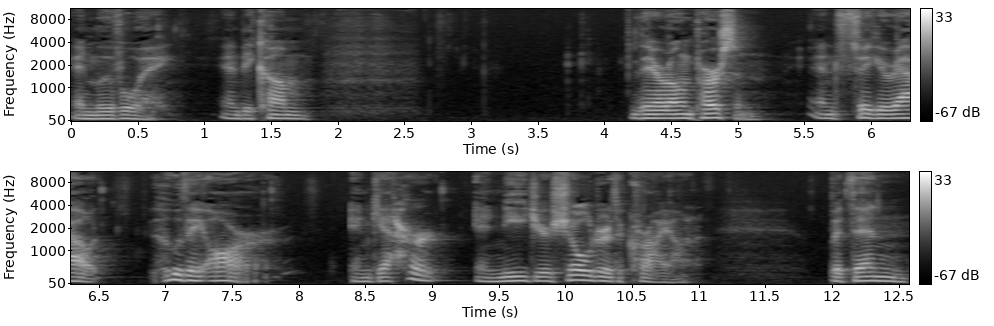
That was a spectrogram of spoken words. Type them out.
and move away and become their own person and figure out who they are and get hurt and need your shoulder to cry on, but then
